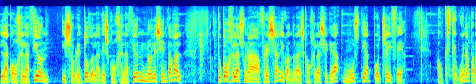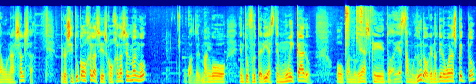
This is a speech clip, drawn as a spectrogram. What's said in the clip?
la congelación y sobre todo la descongelación no le sienta mal. Tú congelas una fresa y cuando la descongelas se queda mustia, pocha y fea, aunque esté buena para una salsa. Pero si tú congelas y descongelas el mango, cuando el mango en tu frutería esté muy caro o cuando veas que todavía está muy duro o que no tiene buen aspecto,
